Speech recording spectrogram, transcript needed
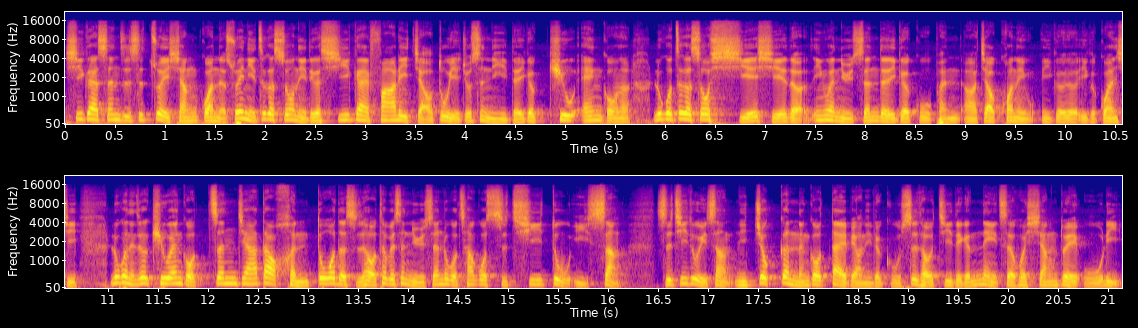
膝盖伸直是最相关的，所以你这个时候你这个膝盖发力角度，也就是你的一个 Q angle 呢，如果这个时候斜斜的，因为女生的一个骨盆啊、较宽的一个一个关系，如果你这个 Q angle 增加到很多的时候，特别是女生如果超过十七度以上，十七度以上，你就更能够代表你的股四头肌的一个内侧会相对无力，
